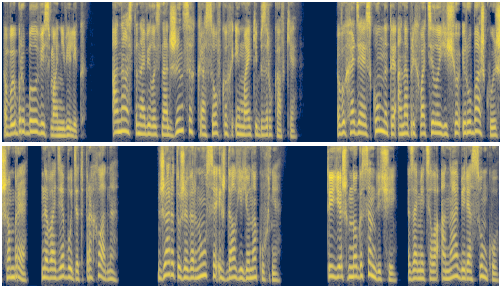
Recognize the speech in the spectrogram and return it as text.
Выбор был весьма невелик. Она остановилась на джинсах, кроссовках и майке без рукавки. Выходя из комнаты, она прихватила еще и рубашку из шамбре, на воде будет прохладно. Джаред уже вернулся и ждал ее на кухне. «Ты ешь много сэндвичей», — заметила она, беря сумку,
